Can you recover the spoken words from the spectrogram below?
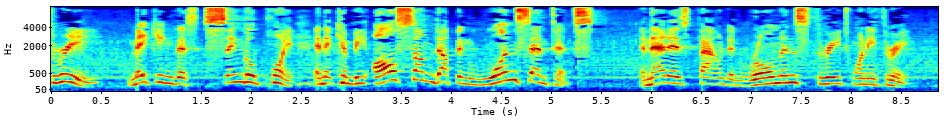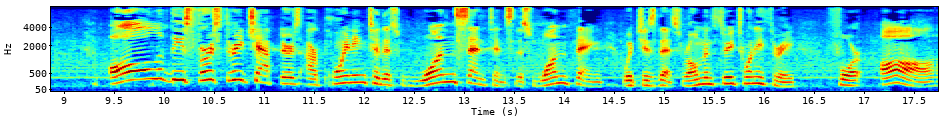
3, making this single point. And it can be all summed up in one sentence. And that is found in Romans 3.23. All of these first three chapters are pointing to this one sentence, this one thing, which is this, Romans 3.23, for all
